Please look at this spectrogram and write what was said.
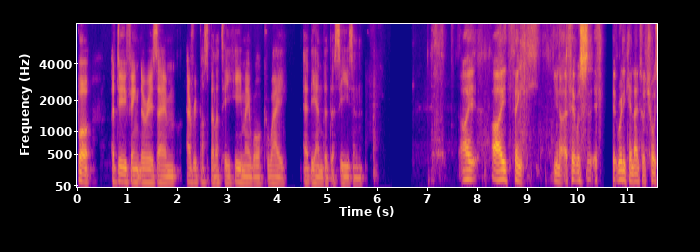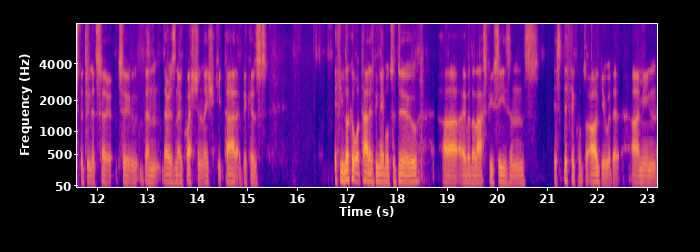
But I do think there is um, every possibility he may walk away at the end of the season. I I think you know if it was if it really came down to a choice between the two, two then there is no question they should keep Tare because if you look at what Tare has been able to do uh, over the last few seasons, it's difficult to argue with it. I mean,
